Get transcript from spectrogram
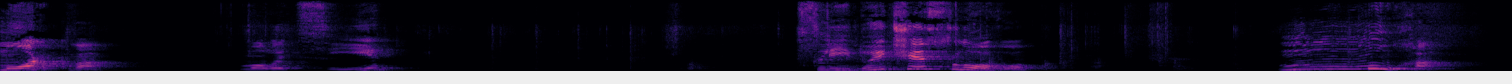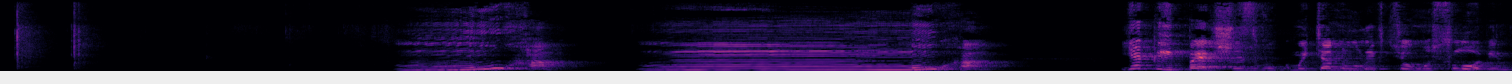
Морква. Молодці. Слідуюче слово. Муха. Муха. Який перший звук ми тянули в цьому слові?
